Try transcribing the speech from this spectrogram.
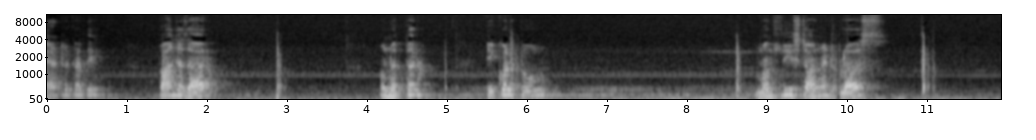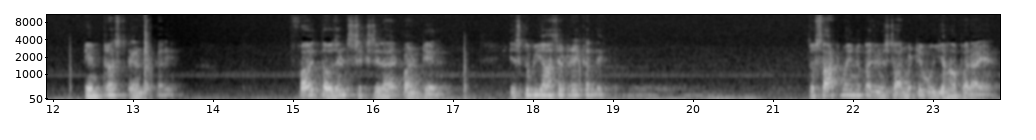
एंटर कर दे। पाँच हज़ार उनहत्तर equal to monthly instalment plus interest enter करें। Five thousand sixty nine point ten इसको भी यहाँ से ट्रैक कर दे। तो साठ महीनों का जो इंस्टॉलमेंट है, वो यहाँ पर आया है।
